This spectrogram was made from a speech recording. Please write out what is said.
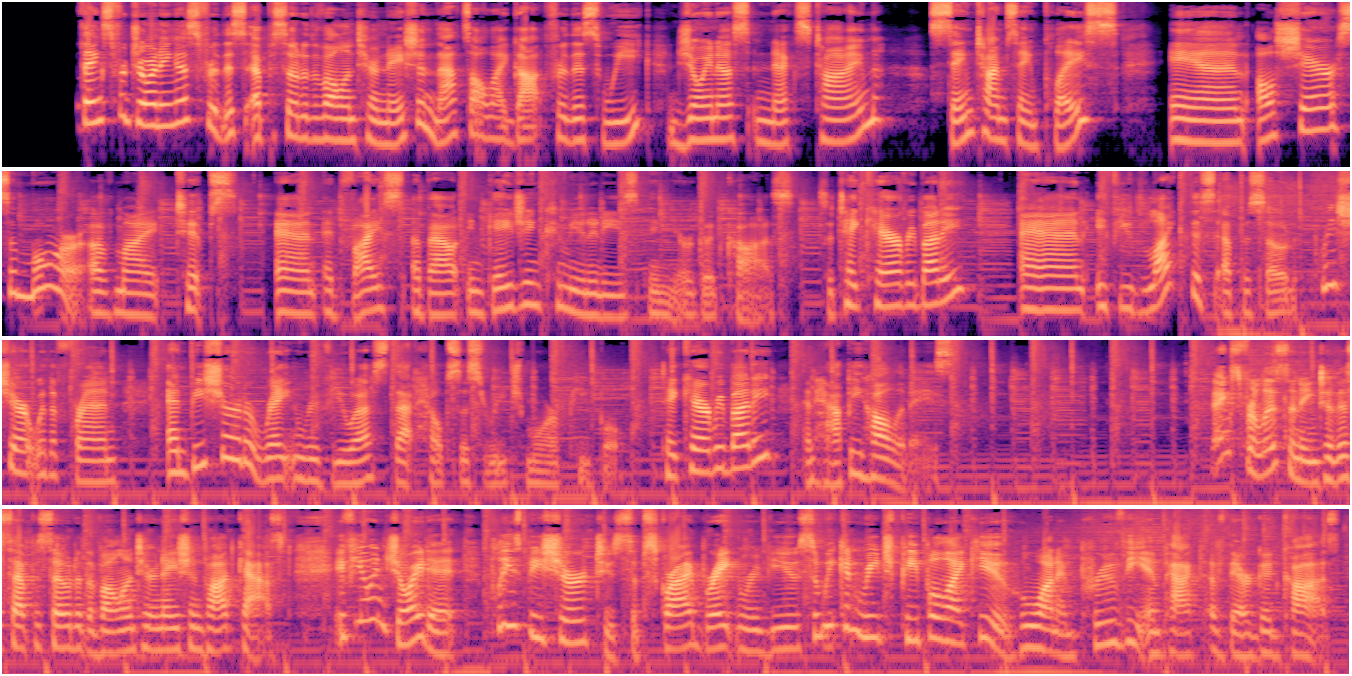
Thanks for joining us for this episode of the Volunteer Nation. That's all I got for this week. Join us next time, same time, same place, and I'll share some more of my tips and advice about engaging communities in your good cause. So take care, everybody. And if you like this episode, please share it with a friend and be sure to rate and review us. That helps us reach more people. Take care, everybody, and happy holidays. Thanks for listening to this episode of the Volunteer Nation podcast. If you enjoyed it, please be sure to subscribe, rate, and review so we can reach people like you who want to improve the impact of their good cause.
